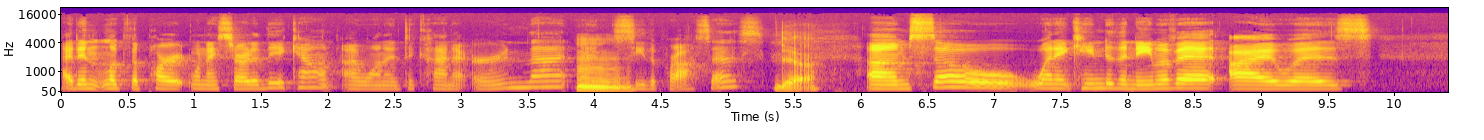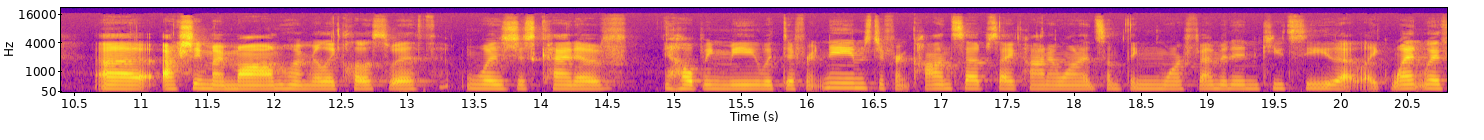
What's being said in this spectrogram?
I didn't look the part when I started the account, I wanted to kind of earn that Mm. and see the process. yeah. Um, so when it came to the name of it, I was uh, actually my mom, who I'm really close with, was just kind of helping me with different names, different concepts. I kind of wanted something more feminine, cutesy that like went with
